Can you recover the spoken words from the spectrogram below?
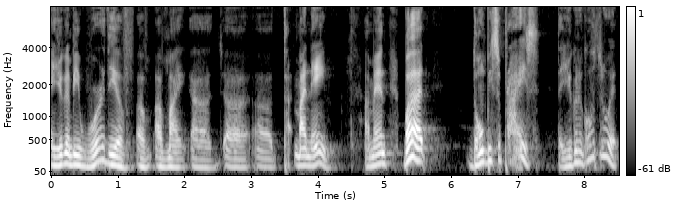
And you're going to be worthy of, of, of my, uh, uh, uh, my name. Amen. But don't be surprised that you're going to go through it.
